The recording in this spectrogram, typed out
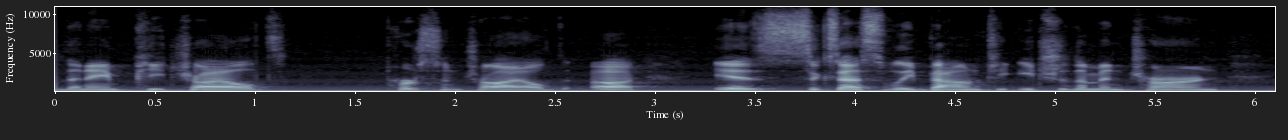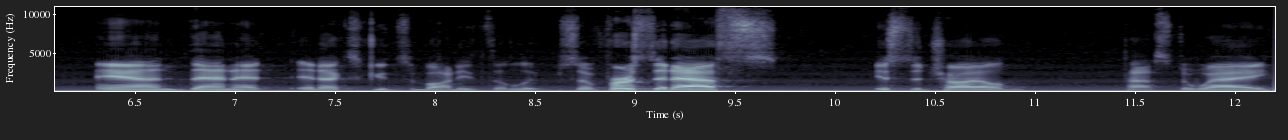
the name p child, person child, uh, is successfully bound to each of them in turn, and then it it executes the body of the loop. So first it asks, is the child passed away,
